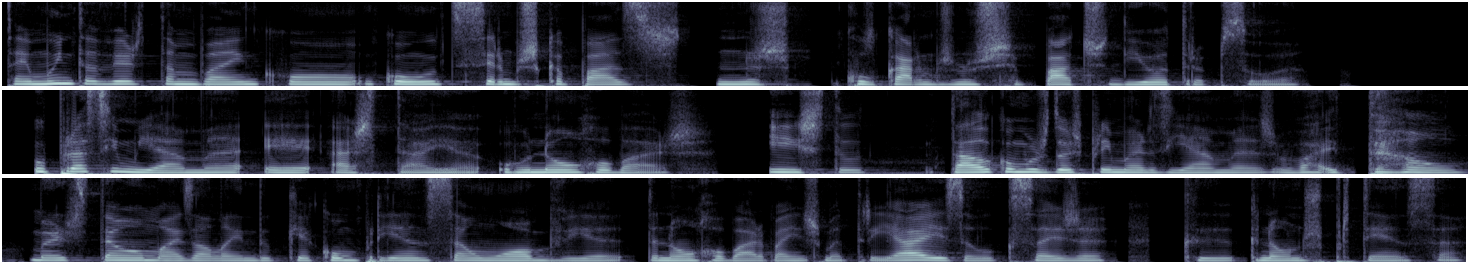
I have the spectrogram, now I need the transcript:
Tem muito a ver também com, com o de sermos capazes de nos colocarmos nos sapatos de outra pessoa. O próximo yama é Astaya, o não roubar. Isto tal como os dois primeiros yamas, vai tão, mas tão mais além do que a compreensão óbvia de não roubar bens materiais ou o que seja que, que não nos pertença.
